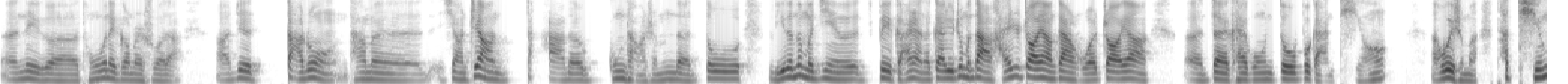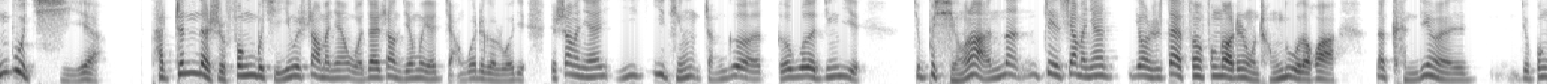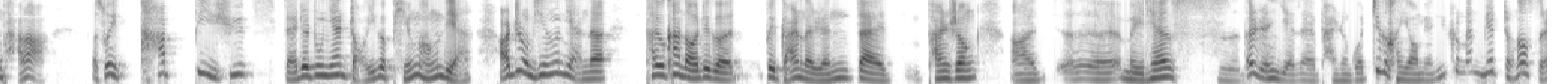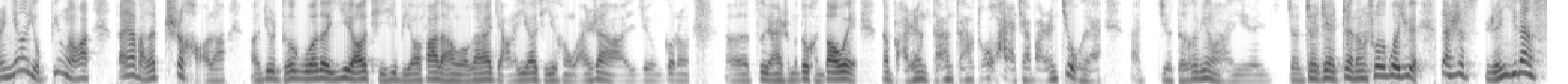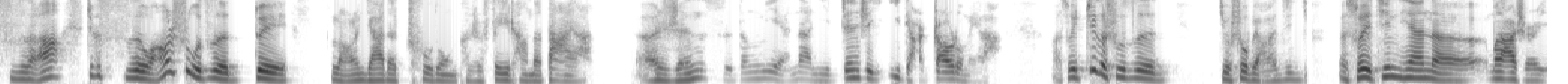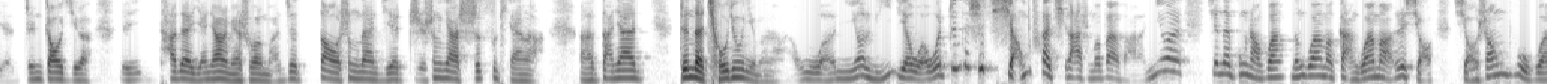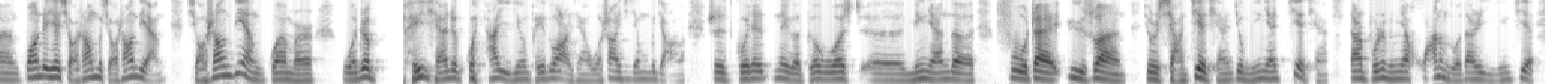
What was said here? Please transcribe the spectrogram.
呃，那个同屋那哥们儿说的啊，这大众他们像这样大的工厂什么的都离得那么近，被感染的概率这么大，还是照样干活，照样呃在开工都不敢停啊？为什么？他停不起，他真的是封不起。因为上半年我在上次节目也讲过这个逻辑，就上半年一一停，整个德国的经济就不行了。那这下半年要是再封封到这种程度的话，那肯定就崩盘了，所以他必须在这中间找一个平衡点，而这种平衡点呢，他又看到这个被感染的人在。攀升啊，呃每天死的人也在攀升过，这个很要命。你根本别整到死人。你要有病的话，大家把它治好了啊。就是德国的医疗体系比较发达，我刚才讲了，医疗体系很完善啊，这种各种呃资源什么都很到位。那把人咱咱多花点钱把人救回来啊，就得个病啊，也这这这这能说得过去。但是人一旦死了，这个死亡数字对老人家的触动可是非常的大呀。呃，人死灯灭，那你真是一点招都没了啊！所以这个数字就受不了了。这，所以今天呢，莫大婶也真着急了。呃，他在演讲里面说了嘛，这到圣诞节只剩下十四天了啊！大家真的求求你们了，我你要理解我，我真的是想不出来其他什么办法了。你要现在工厂关能关吗？敢关吗？这小小商铺关，光这些小商铺、小商店、小商店关门，我这。赔钱，这国家已经赔多少钱？我上一期节目不讲了吗？是国家那个德国，呃，明年的负债预算就是想借钱，就明年借钱，当然不是明年花那么多，但是已经借，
